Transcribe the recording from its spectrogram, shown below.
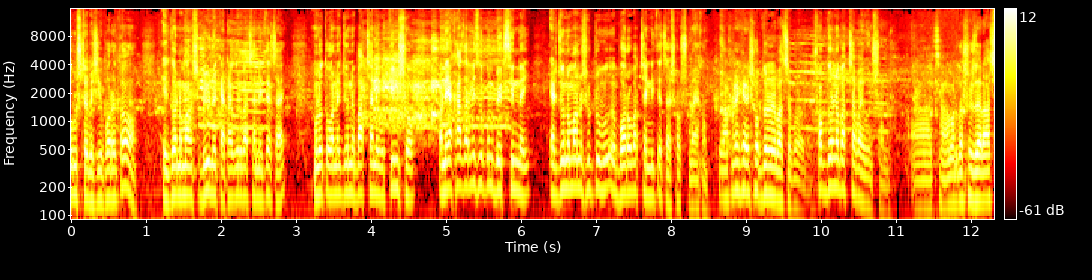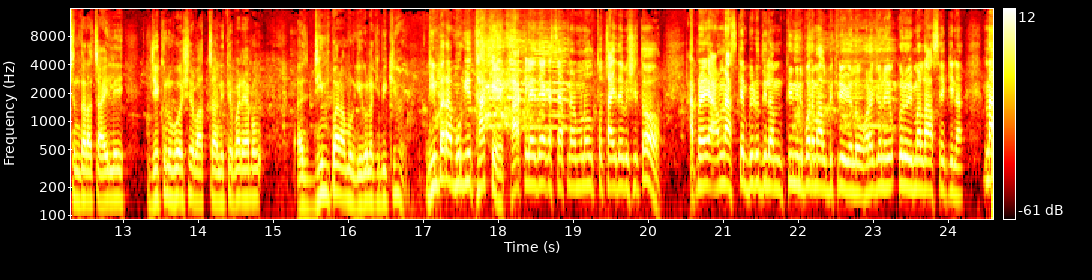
পুরুষটা বেশি পড়ে তো এই কারণে মানুষ বিভিন্ন ক্যাটাগরি বাচ্চা নিতে চায়। মূলত অনেকজনের বাচ্চা নেব তিনশো মানে এক হাজার নিচে কোনো ভ্যাকসিন নেই এর জন্য মানুষ একটু বড় বাচ্চা নিতে চায় সবসময় এখন। আপনার এখানে সব ধরনের বাচ্চা পাওয়া সব ধরনের বাচ্চা পাই ইনশাল্লাহ। আচ্ছা আমার দর্শক যারা আছেন তারা চাইলেই যে কোনো বয়সের বাচ্চা নিতে পারে এবং ডিম পাড়া মুরগি এগুলো কি বিক্রি হয়? ডিম পাড়া মুরগি থাকে থাকলে দেখা গেছে আপনার মনে তো চাহিদা বেশি তো। আপনার আমরা আজকে ভিডিও দিলাম তিন দিন পরে মাল বিক্রি হয়ে গেলো ঘরের জন্য করে ওই মালটা আছে কিনা। না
